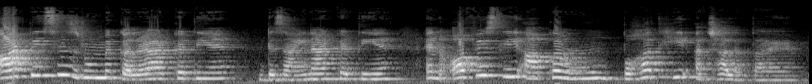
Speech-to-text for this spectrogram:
आर्ट पीसेस रूम में कलर ऐड करती हैं डिज़ाइन ऐड करती हैं एंड ऑब्वियसली आपका रूम बहुत ही अच्छा लगता है।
